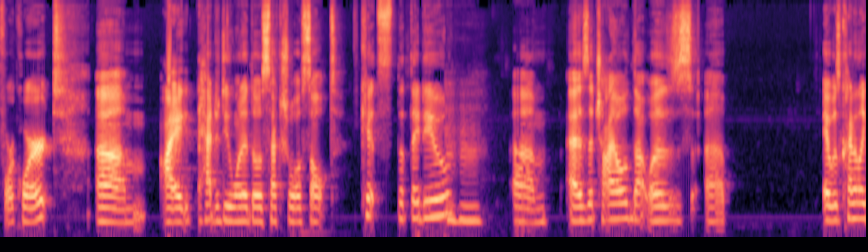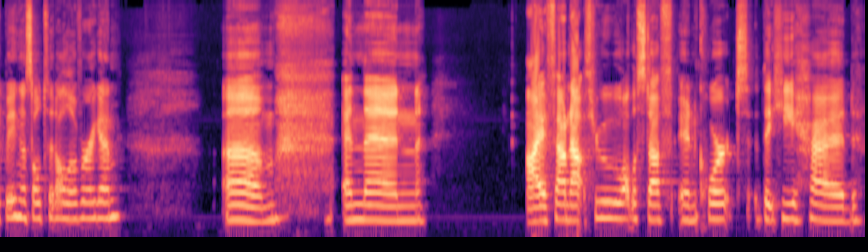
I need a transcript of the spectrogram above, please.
for court. Um, I had to do one of those sexual assault kits that they do Mhm. um, as a child that was uh, it was kind of like being assaulted all over again um, and then i found out through all the stuff in court that he had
